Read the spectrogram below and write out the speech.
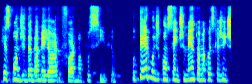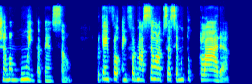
respondida da melhor forma possível. O termo de consentimento é uma coisa que a gente chama muita atenção porque a, a informação ela precisa ser muito clara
